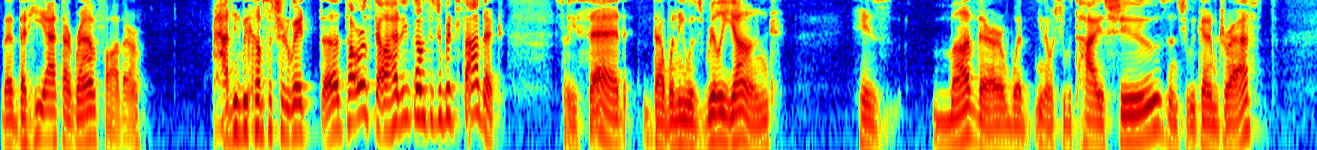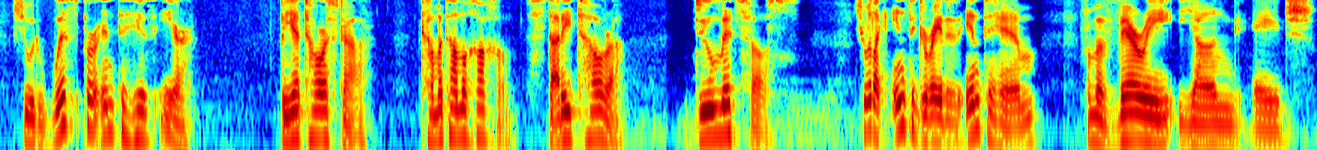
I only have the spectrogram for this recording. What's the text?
that, that he asked our grandfather, how did he become such a great uh, Torah scholar? How did he become such a big tzaddik? So he said that when he was really young, his mother would, you know, she would tie his shoes and she would get him dressed. She would whisper into his ear, be a Torah scholar, Talmud Chacham, study Torah, do mitzvos. She would like integrate it into him from a very young age.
